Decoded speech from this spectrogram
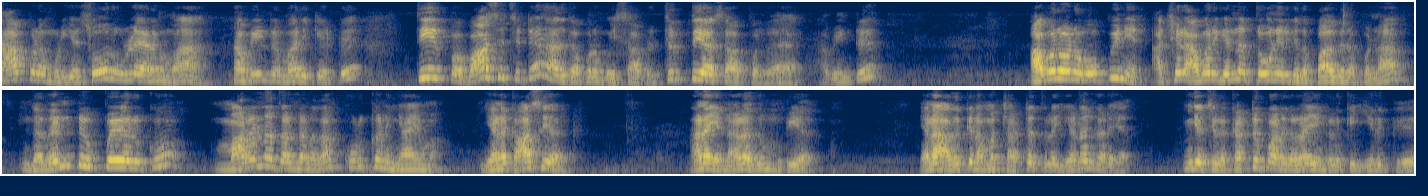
சாப்பிட முடியும்? சோறு உள்ளே இறங்குமா? அப்படின்ற மாதிரி கேட்டு தீர்ப்பை வாசிச்சுட்டு நான் அதுக்கப்புறம் போய் சாப்பிடு திருப்தியாக சாப்பிட்றேன் அப்படின்ட்டு அவரோட ஒப்பீனியன். ஆக்சுவலி அவருக்கு என்ன தோணிருக்குதை பார்க்குறப்பன்னா இந்த ரெண்டு பேருக்கும் மரண தண்டனை தான் கொடுக்கணும் நியாயமாக எனக்கு ஆசையாக இருக்குது ஆனால் என்னால் அதுவும் முடியாது. ஏன்னா அதுக்கு நம்ம சட்டத்தில் இடம் கிடையாது. இங்கே சில கட்டுப்பாடுகள்லாம் எங்களுக்கு இருக்குது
